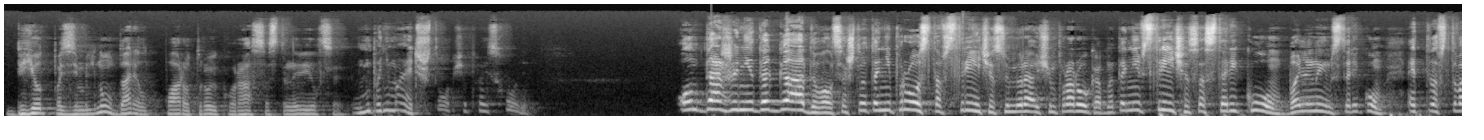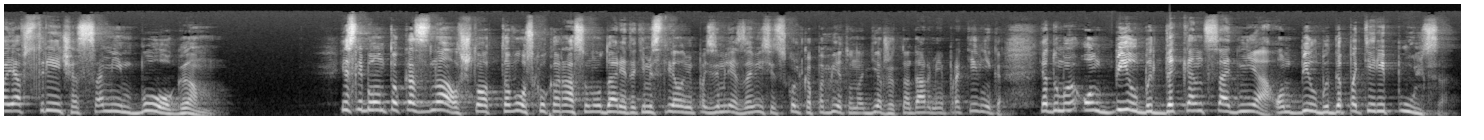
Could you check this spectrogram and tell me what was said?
бьет по земле, ну, ударил пару-тройку раз, остановился. Не понимает, что вообще происходит. Он даже не догадывался, что это не просто встреча с умирающим пророком, это не встреча со стариком, больным стариком, это твоя встреча с самим Богом. Если бы он только знал, что от того, сколько раз он ударит этими стрелами по земле, зависит, сколько побед он одержит над армией противника, я думаю, он бил бы до конца дня, он бил бы до потери пульса.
